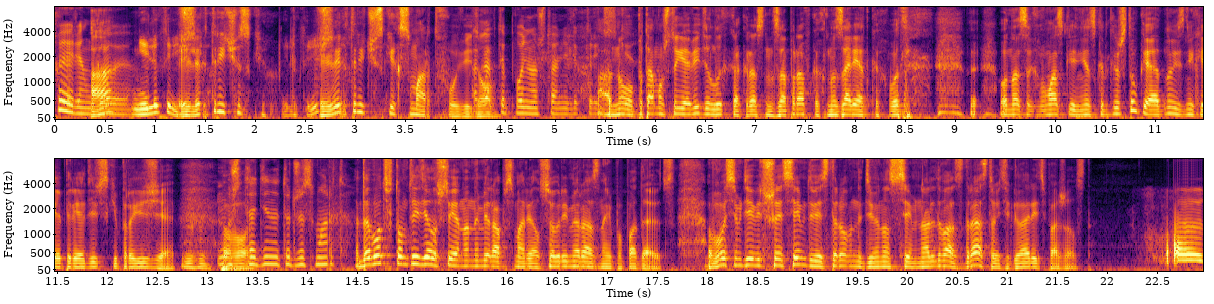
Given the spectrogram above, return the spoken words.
каршеринговые. Не электрических. Электрических. Электрических. Электрических смартов А увидел. как ты понял, что они электрические? А, ну, потому что я видел их как раз на заправках, на зарядках. Вот у нас их в Москве несколько штук, и одну из них я периодически проезжаю. Может, Вот. один и тот же смарт? Да вот в том-то и дело, что я на номера посмотрел. Все время разные попадаются. 8 9 6 7 200 ровно 9702. Здравствуйте, говорите, пожалуйста. Э,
